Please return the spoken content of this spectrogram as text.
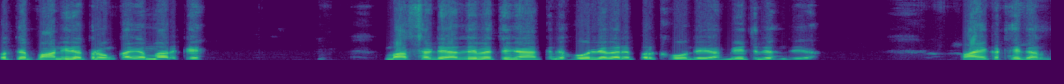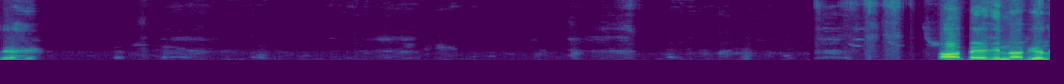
ਉੱਤੇ ਪਾਣੀ ਦਾ ਤਰੌਂਕਾ ਜਿਹਾ ਮਾਰ ਕੇ ਬੱਸ ਅੱਡਿਆਂ ਦੇ ਵਿੱਚ ਜਾਂ ਕਿਤੇ ਹੋਰ ਜਗ੍ਹਾ ਦੇ ਪਰ ਖੋਦੇ ਆ, ਵੇਚਦੇ ਹੁੰਦੇ ਆ। ਆਏ ਇਕੱਠੇ ਕਰਦੇ ਆ ਇਹ। ਆ ਪੈ ਜੀ ਨਾਰੀਅਲ,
